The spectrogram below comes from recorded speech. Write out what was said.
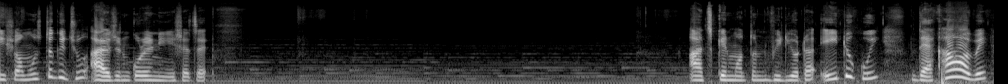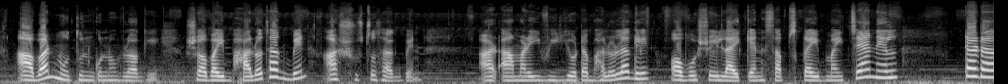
এই সমস্ত কিছু আয়োজন করে নিয়ে এসেছে। আজকের মতন ভিডিওটা এইটুকুই। দেখা হবে আবার নতুন কোনো ব্লগে সবাই ভালো থাকবেন আর সুস্থ থাকবেন। আর আমার এই ভিডিওটা ভালো লাগলে অবশ্যই like and subscribe my channel tata!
